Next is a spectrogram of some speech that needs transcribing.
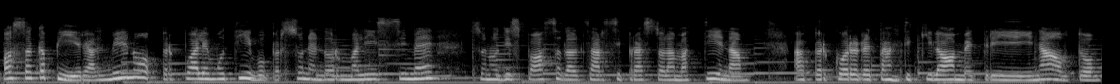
possa capire almeno per quale motivo persone normalissime sono disposte ad alzarsi presto la mattina, a percorrere tanti chilometri in auto,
